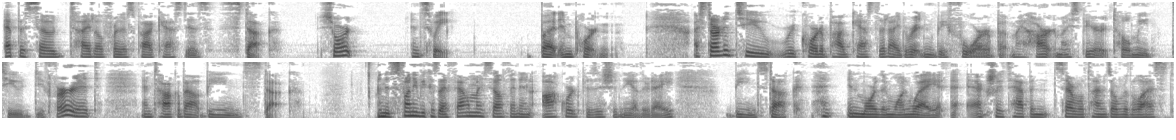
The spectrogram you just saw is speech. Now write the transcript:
episode title for this podcast is Stuck. Short and sweet, but important. I started to record a podcast that I'd written before, but my heart and my spirit told me to defer it and talk about being stuck. And it's funny because I found myself in an awkward position the other day, being stuck in more than one way. Actually, it's happened several times over the last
